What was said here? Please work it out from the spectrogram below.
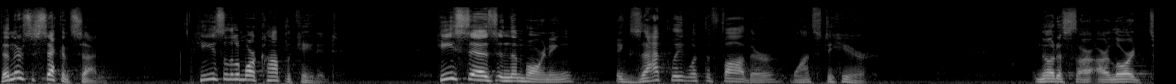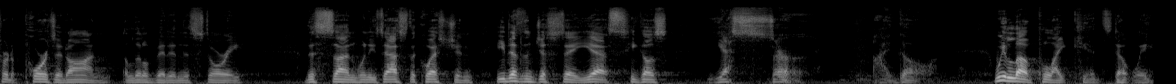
Then there's the second son. He's a little more complicated. He says in the morning exactly what the father wants to hear. Notice our, our Lord sort of pours it on a little bit in this story. This son, when he's asked the question, he doesn't just say yes, he goes, Yes, sir, I go. We love polite kids, don't we?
